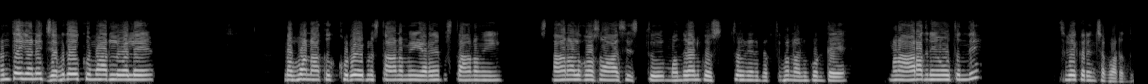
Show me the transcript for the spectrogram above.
అంతేగాని జబదేవ్ కుమారుల వలె ప్రభు నాకు కుడివైపు స్థానమి ఎడవైపు స్థానమి స్థానాల కోసం ఆశిస్తూ మందిరానికి వస్తూ నేను భక్తిపని అనుకుంటే మన ఆరాధన ఏమవుతుంది? స్వీకరించబడదు.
